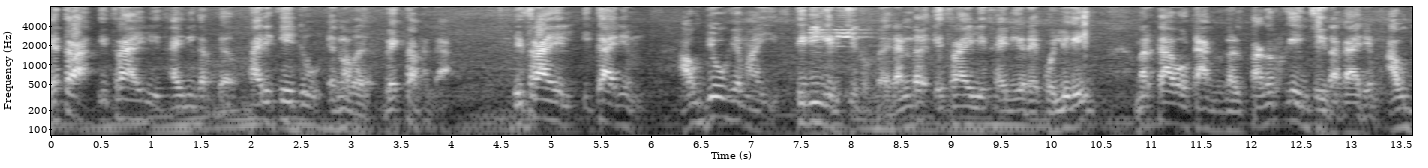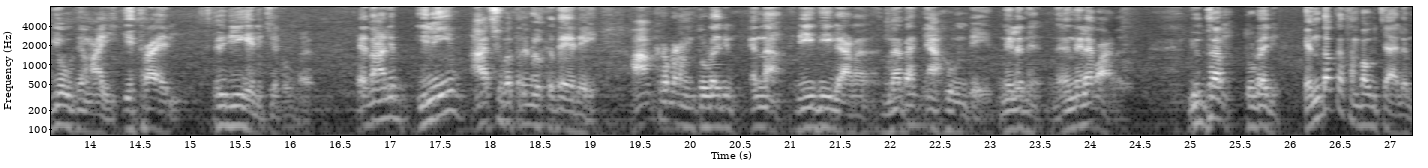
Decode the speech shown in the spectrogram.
എത്ര ഇസ്രായേലി സൈനികർക്ക് പരിക്കേറ്റു എന്നത് വ്യക്തമല്ല. ഇസ്രായേൽ ഇക്കാര്യം ഔദ്യോഗികമായി സ്ഥിരീകരിച്ചിട്ടുണ്ട്. രണ്ട് ഇസ്രായേലി സൈനികരെ കൊല്ലുകയും മെർക്കാവോ ടാങ്കുകൾ തകർക്കുകയും ചെയ്ത കാര്യം ഔദ്യോഗികമായി ഇസ്രായേൽ സ്ഥിരീകരിച്ചിട്ടുണ്ട്. എന്നാലും ഇനിയും ആശുപത്രികൾക്ക് നേരെ ആക്രമണം തുടരും എന്ന രീതിയിലാണ് നതജ്ഞാഹുവിന്റെ നിലനി നിലപാട്. യുദ്ധം തുടരും. എന്തൊക്കെ സംഭവിച്ചാലും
